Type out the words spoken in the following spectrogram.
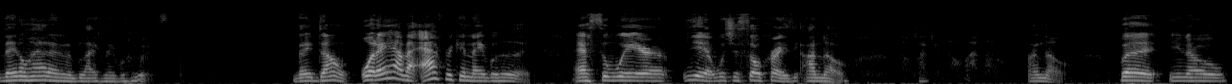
They don't have that in the black neighborhoods. They don't. Or they have an African neighborhood as to where, yeah, which is so crazy. I know. I fucking know. I know. I know. But, you know,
